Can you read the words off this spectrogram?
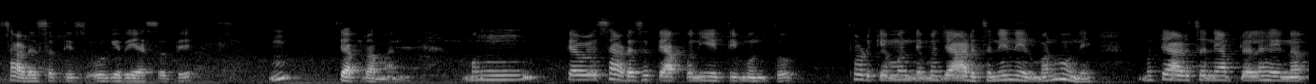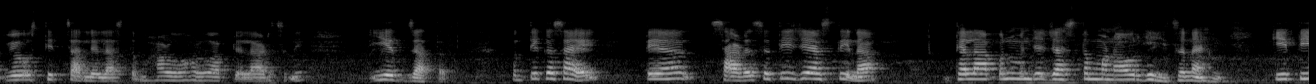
साडेसतीस वगैरे असं ते. त्याप्रमाणे. मग त्यावेळेस साडेसती आपण येते म्हणतो. थोडक्यामध्ये म्हणजे अडचणी निर्माण होणे. मग त्या अडचणी आपल्याला हे ना व्यवस्थित चाललेलं असतं. मग हळूहळू आपल्याला अडचणी येत जातात. पण ते कसं आहे ते साडेसती जे असते ना त्याला आपण म्हणजे जास्त मनावर घ्यायचं नाही. की ती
